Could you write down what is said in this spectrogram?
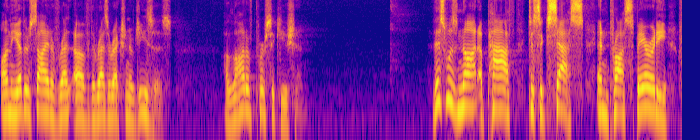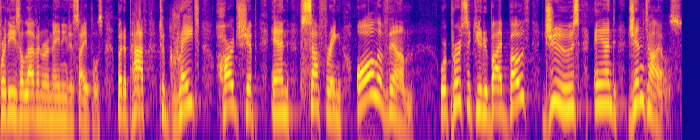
on the other side of, re- of the resurrection of Jesus? A lot of persecution. This was not a path to success and prosperity for these 11 remaining disciples, but a path to great hardship and suffering. All of them were persecuted by both Jews and Gentiles.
